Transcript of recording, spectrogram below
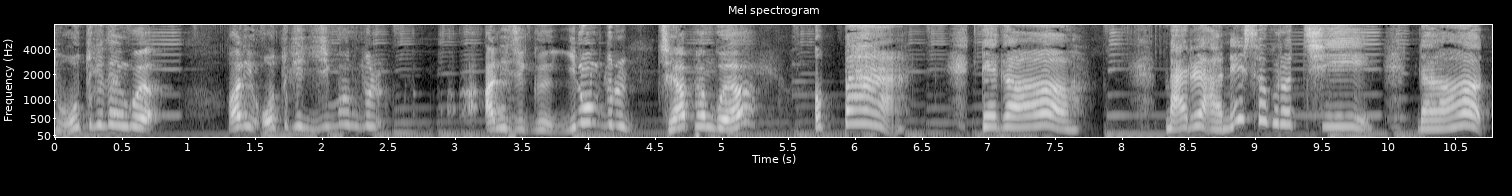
너 어떻게 된 거야? 아니, 어떻게 이분들, 아, 아니지, 그, 이놈들을 제압한 거야? 오빠, 내가 말을 안 해서 그렇지. 나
